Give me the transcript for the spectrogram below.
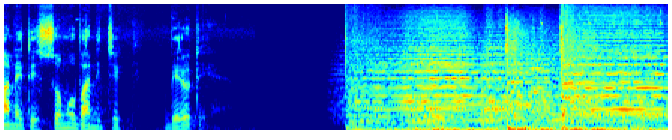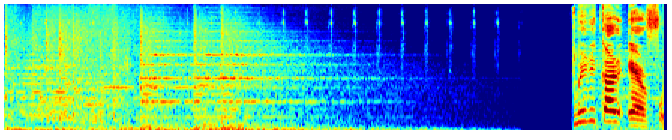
আন এটি চমু বাণিজ্যিক বিৰতিৰ। আমেৰিকাৰ এয়াৰফৰ্চ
